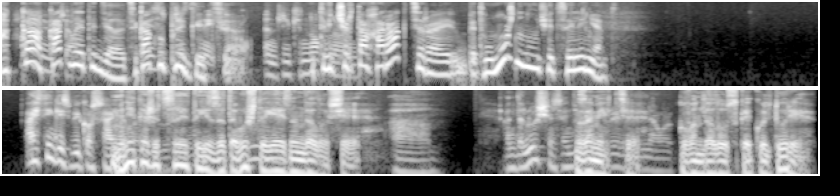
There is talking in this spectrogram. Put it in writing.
А как? Как вы это делаете? Как вы прыгаете? Это ведь черта характера, этому можно научиться или нет? Мне кажется, это из-за того, что я из Андалусии. Заметьте, в андалузской культуре,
